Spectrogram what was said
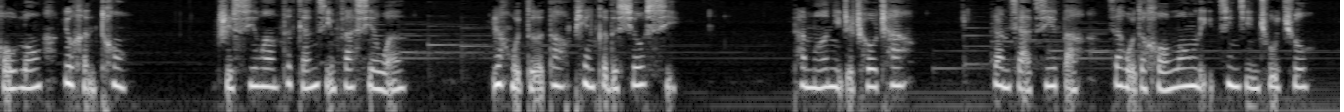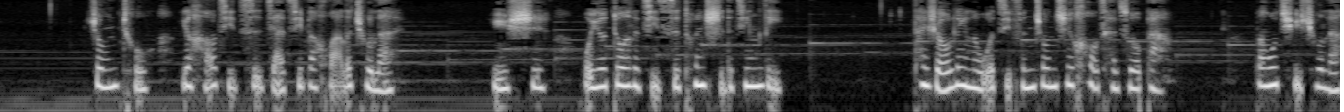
喉咙又很痛，只希望他赶紧发泄完。让我得到片刻的休息。他模拟着抽插，让假鸡巴在我的喉咙里进进出出。中途有好几次假鸡巴滑了出来，于是我又多了几次吞食的经历。他蹂躏了我几分钟之后才作罢，帮我取出来。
